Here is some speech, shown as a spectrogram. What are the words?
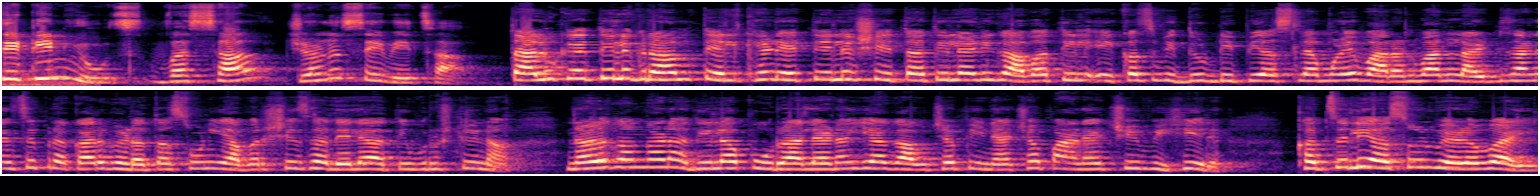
सिटी न्यूज वसा जनसेवेचा. तालुक्यातील ग्राम तेलखेड येथील शेतातील आणि गावातील एकच विद्युत डीपी असल्यामुळे वारंवार लाइट जाण्याचे प्रकार घडत असून यावर्षी झालेल्या अतिवृष्टीनं नळगंगा नदीला पूर आल्यानं या गावच्या पिण्याच्या पाण्याची विहीर खचली असून वेळोवेळी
